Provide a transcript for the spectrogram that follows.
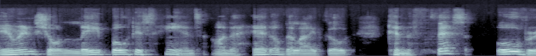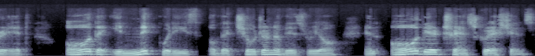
Aaron shall lay both his hands on the head of the live goat, confess over it all the iniquities of the children of Israel and all their transgressions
